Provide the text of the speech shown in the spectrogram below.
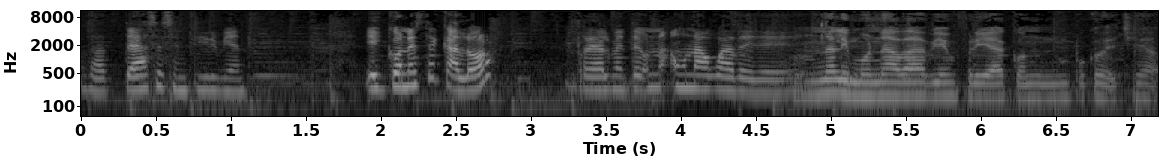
o sea, te hace sentir bien. Y con este calor, realmente una, un agua de... Una limonada bien fría con un poco de chía.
